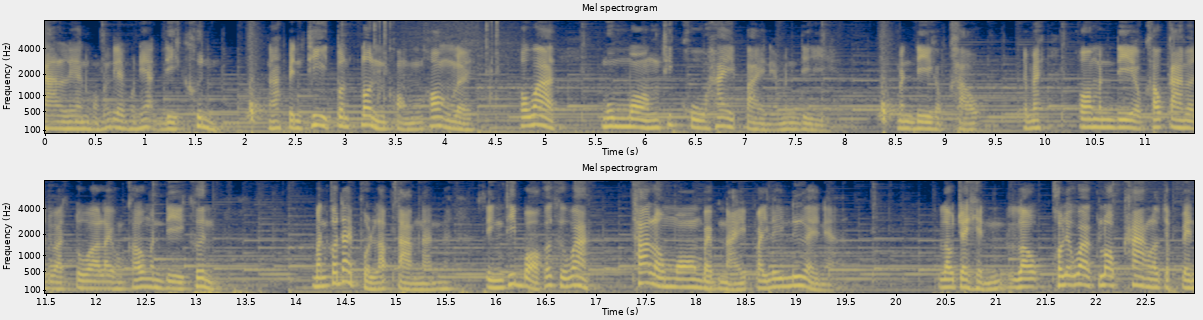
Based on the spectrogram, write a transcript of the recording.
การเรียนของนักเรียนคนนี้ดีขึ้น นะเป็นที่ต้นๆของห้องเลย เพราะว่ามุมมองที่ครูให้ไปเนี่ยมันดี มันดีกับเขาใช่ไหมพอมันดีกับเขาการปฏิบัติตัวอะไรของเขามันดีขึ้น มันก็ได้ผลลัพธ์ตามนั้นนะสิ่งที่บอกก็คือว่าถ้าเรามองแบบไหนไปเรื่อยๆเนี่ยเราจะเห็นเราเขาเรียกว่ารอบข้างเราจะเป็น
